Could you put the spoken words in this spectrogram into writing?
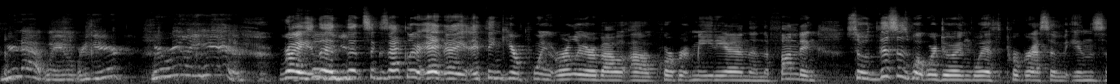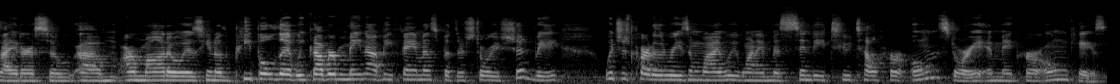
We're not way over here. We're really here. Right, So that, that's exactly it. I, I think your point earlier about uh, corporate media and then the funding. So this is what we're doing with Progressive Insider. So um, our motto is, you know, the people that we cover may not be famous, but their stories should be, which is part of the reason why we wanted Miss Cindy to tell her own story and make her own case.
